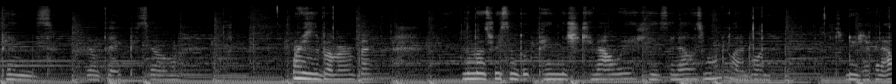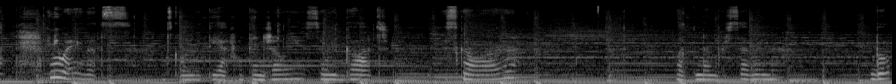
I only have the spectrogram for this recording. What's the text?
pins, I don't think, so, which is a bummer, but the most recent book pin that she came out with is an Alice in Wonderland one. So do check it out. Anyway, let's let's go with the actual pin, shall we? So we've got a scar, got the number seven book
